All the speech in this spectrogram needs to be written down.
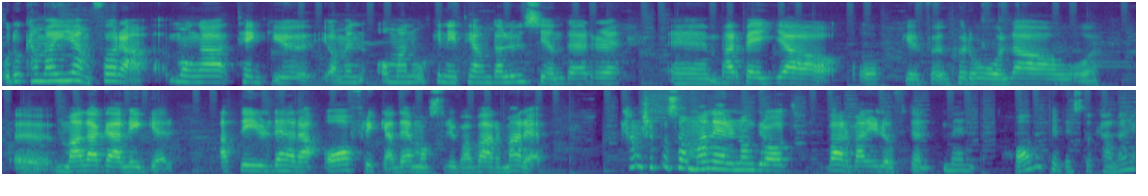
Och då kan man ju jämföra. Många tänker ju, ja men om man åker ner till Andalusien där eh, Marbella och Fuengirola och eh, Eh, Malaga ligger, att det är ju det här Afrika, där måste det vara varmare. Kanske på sommaren är det någon grad varmare i luften, men havet är desto kallare.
